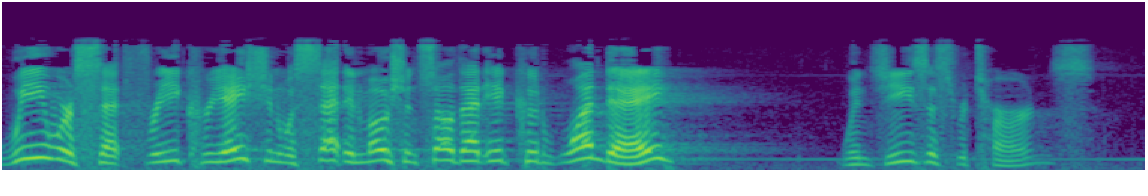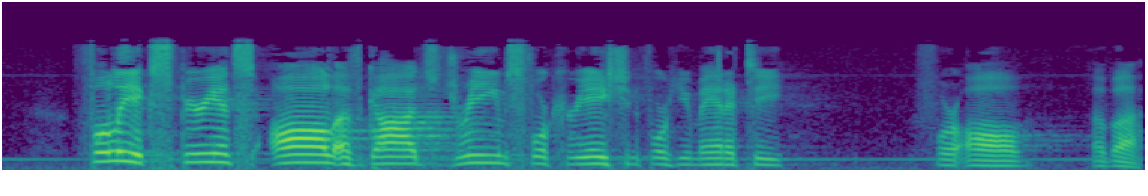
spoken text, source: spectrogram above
We were set free, creation was set in motion so that it could one day, when Jesus returns, fully experience all of God's dreams for creation, for humanity, for all of us.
